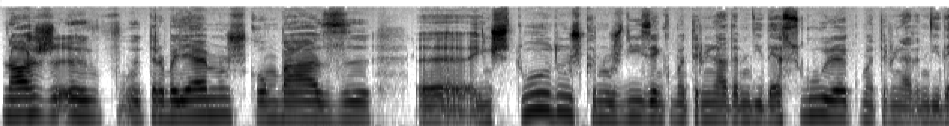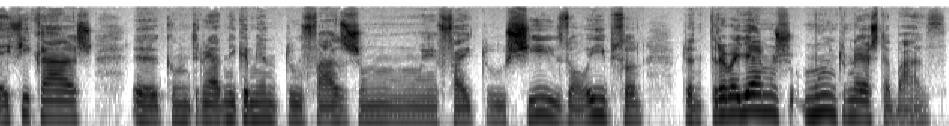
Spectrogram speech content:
nós uh, trabalhamos com base uh, em estudos que nos dizem que uma determinada medida é segura, que uma determinada medida é eficaz, que um determinado medicamento faz um efeito X ou Y. Portanto, trabalhamos muito nesta base.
